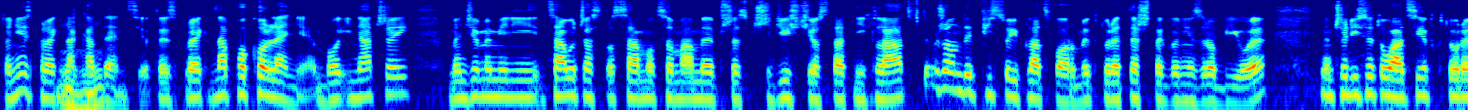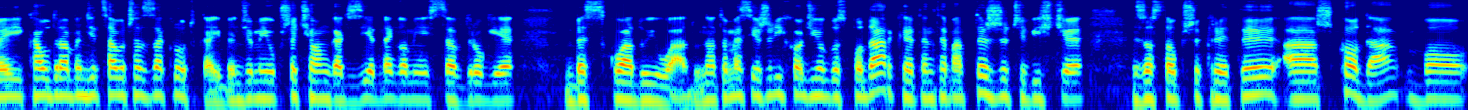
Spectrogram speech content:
To nie jest projekt na mhm. kadencję, to jest projekt na pokolenie, bo inaczej będziemy mieli cały czas to samo, co mamy przez 30 ostatnich lat, w tym rządy PiSu i Platformy, które też tego nie zrobiły, czyli sytuację, w której kałdra będzie cały czas za krótka i będziemy ją przeciągać z jednego miejsca w drugie bez składu i ładu. Natomiast jeżeli chodzi o gospodarkę, ten temat też rzeczywiście został przykryty, a szkoda, bo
